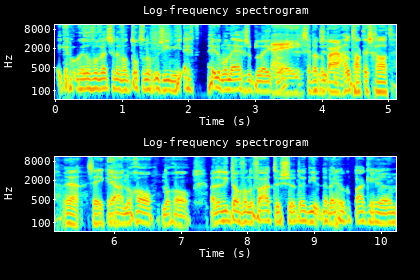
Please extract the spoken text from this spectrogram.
ik heb ook heel veel wedstrijden van Tottenham gezien die echt helemaal nergens op leken. hoor. Nee, ze hebben ook een Dus paar het- houthakkers gehad. Ja, zeker. Ja, nogal, nogal. Maar daar liep dan Van de Vaart tussen. Daar, die, daar ben ik Ja. ook een paar keer ehm,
